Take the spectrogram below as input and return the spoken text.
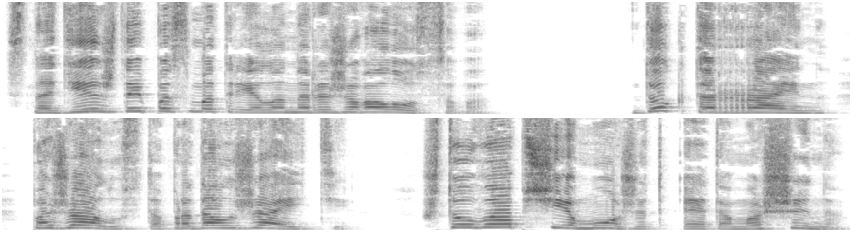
с надеждой посмотрела на Рыжеволосого. «Доктор Райн, пожалуйста, продолжайте. Что вообще может эта машина?»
